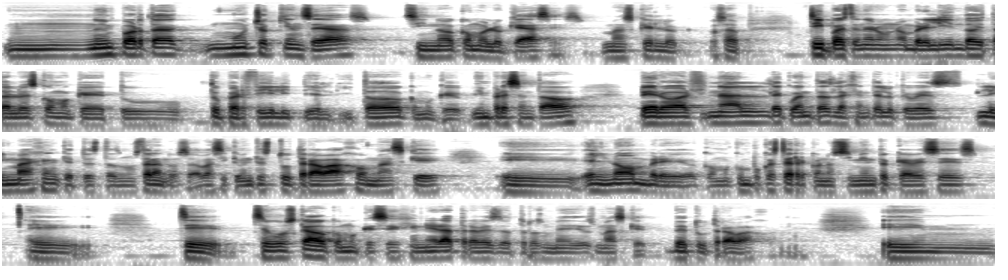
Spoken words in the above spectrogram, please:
mm, no importa mucho quién seas, sino como lo que haces, más que lo, o sea, sí puedes tener un nombre lindo y tal vez como que tu, tu perfil y, y, todo como que bien presentado, pero al final de cuentas la gente lo que ve es la imagen que tú estás mostrando, o sea, básicamente es tu trabajo más que eh, el nombre o como que un poco este reconocimiento que a veces eh, se, se, busca o como que se genera a través de otros medios más que de tu trabajo. Em,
